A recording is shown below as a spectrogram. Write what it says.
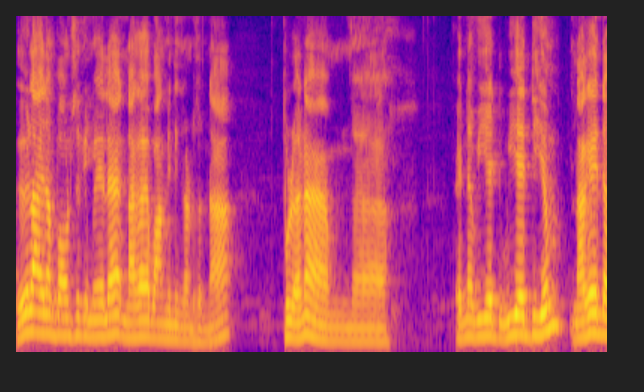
ஏழாயிரம் பவுண்ட்ஸுக்கு மேலே நகை வாங்கினீங்கன்னு சொன்னால் என்ன என்ன விஏடி விஏடியும் நகைன்ற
